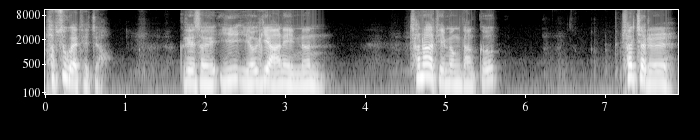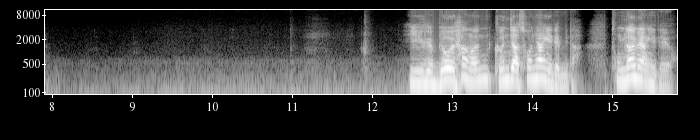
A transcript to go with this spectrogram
합수가 되죠. 그래서 이 여기 안에 있는 천하대명당급 철철을 이 묘향은 근자 손향이 됩니다. 동남향이 돼요.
